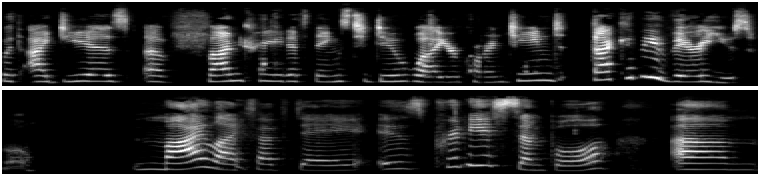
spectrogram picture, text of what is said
with ideas of fun, creative things to do while you're quarantined, that could be very useful. My life update is pretty simple. Um,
